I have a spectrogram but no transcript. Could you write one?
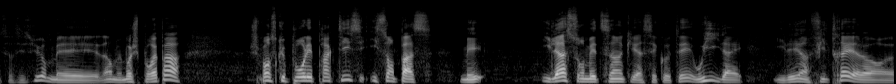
ça c'est sûr. Mais non, mais moi je pourrais pas. Je pense que pour les practices, il s'en passe. Mais il a son médecin qui est à ses côtés. Oui, il, a, il est infiltré. Alors, euh,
